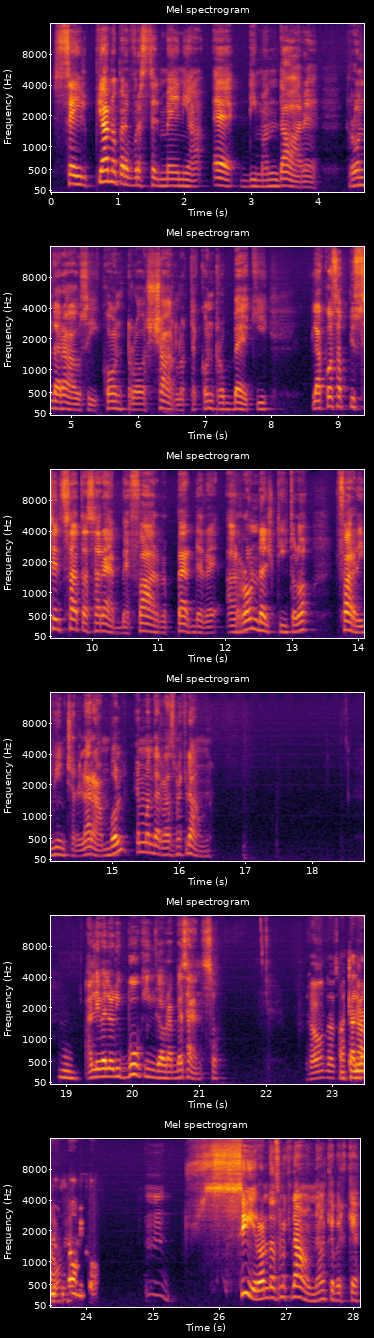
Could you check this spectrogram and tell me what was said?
Se il piano per WrestleMania è di mandare Ronda Rousey contro Charlotte e contro Becky, la cosa più sensata sarebbe far perdere a Ronda il titolo, far rivincere la Rumble e mandarla a SmackDown. Mm. A livello di booking avrebbe senso. Ronda Anche a livello economico. Mm, sì, Ronda SmackDown, anche perché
